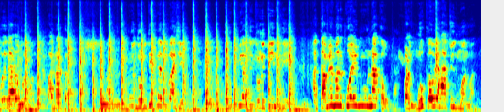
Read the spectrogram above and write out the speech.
કોઈ દાડો હું વેપાર ના કરું. ધૂણતી જ નથી પાછી. રૂપિયાથી ધૂણતી નથી. અને તમે મને કોઈ હું ના કહું. પણ હું કહું એ સાચું જ માનવાનું.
